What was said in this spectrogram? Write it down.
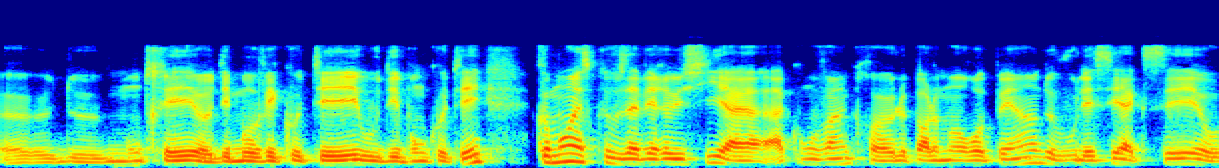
de montrer des mauvais côtés ou des bons côtés. Comment est-ce que vous avez réussi à, convaincre le Parlement européen de vous laisser accès à,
